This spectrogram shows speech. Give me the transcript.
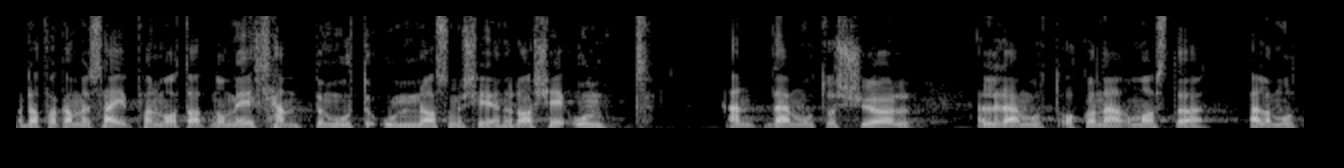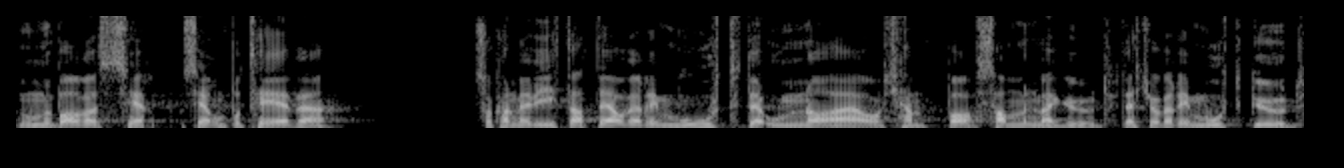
Og Derfor kan vi si på en måte at når vi kjemper mot det onde som skjer, når det skjer ondt, enten det er mot oss sjøl, eller det er mot våre nærmeste, eller mot noe vi bare ser, ser om på TV, så kan vi vite at det å være imot det onde er å kjempe sammen med Gud. Det er ikke å være imot Gud.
